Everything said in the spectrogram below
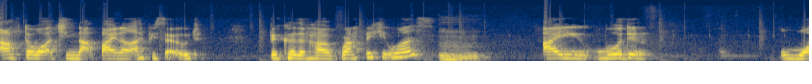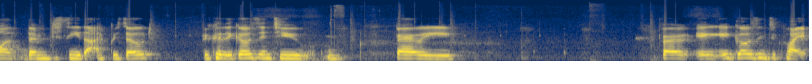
after watching that final episode, because of how graphic it was, mm. I wouldn't want them to see that episode because it goes into very very it, it goes into quite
